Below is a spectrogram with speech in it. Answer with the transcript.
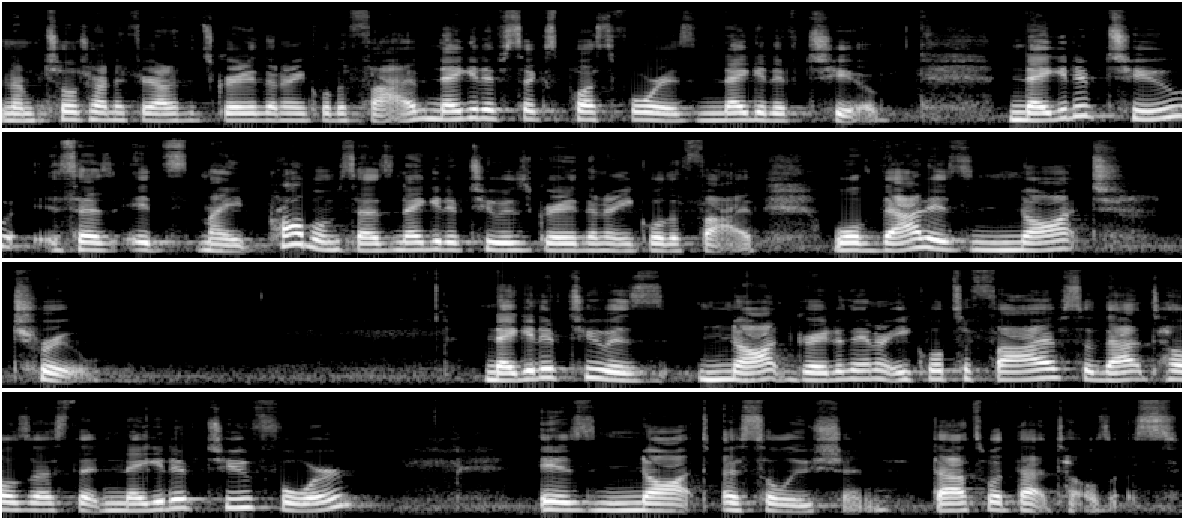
And I'm still trying to figure out if it's greater than or equal to 5. Negative 6 plus 4 is negative 2. Negative 2 it says it's my problem says negative 2 is greater than or equal to 5. Well, that is not true. Negative 2 is not greater than or equal to 5, so that tells us that negative 2, 4 is not a solution. That's what that tells us.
